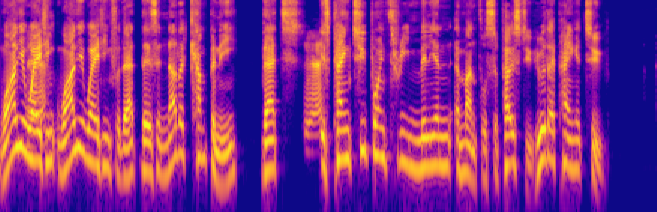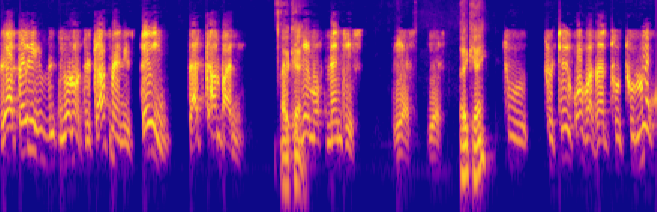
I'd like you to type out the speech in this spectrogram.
While you're yeah. waiting, while you're waiting for that, there's another company that yeah. is paying 2.3 million a month or supposed to. Who are they paying it to? They are paying, no, no, the government is paying that company. Okay. The name of Mentis. Yes, yes. Okay. To, to take over that, to, to look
